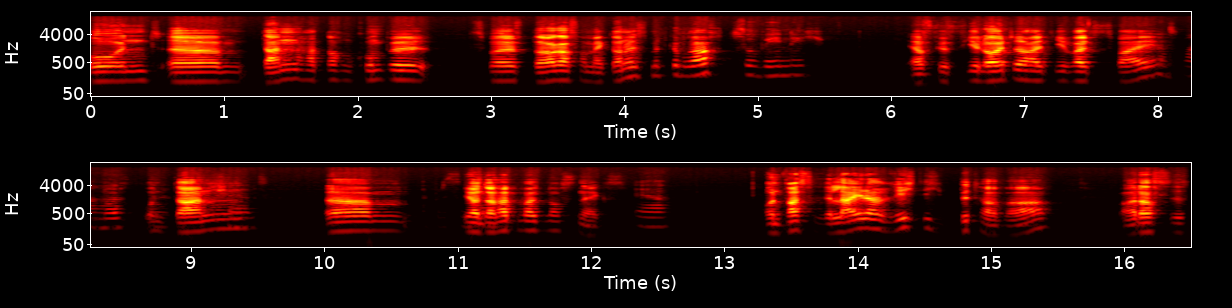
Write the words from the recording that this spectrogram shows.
Und ähm, dann hat noch ein Kumpel zwölf Burger von McDonalds mitgebracht. So wenig. Ja, für vier Leute halt jeweils zwei Das war noch. Und dann, ähm, ja, und dann hatten wir halt noch Snacks. Ja. Und was leider richtig bitter war, war, dass es,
